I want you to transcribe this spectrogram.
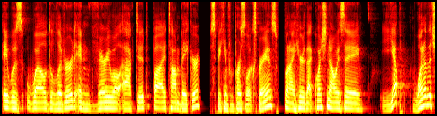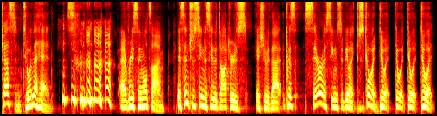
It was well delivered and very well acted by Tom Baker. Speaking from personal experience, when I hear that question, I always say, Yep, one in the chest and two in the head. Every single time. It's interesting to see the doctor's issue with that because Sarah seems to be like, just go it, do it, do it, do it, do it.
